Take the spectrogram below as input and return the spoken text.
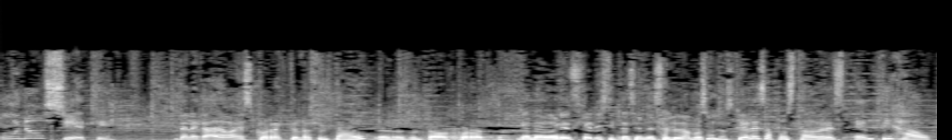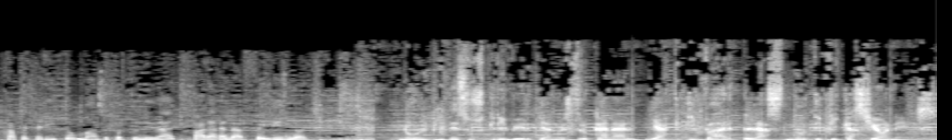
1, 7. Delegado, ¿es correcto el resultado? El resultado es correcto. Ganadores, felicitaciones. Saludamos a los fieles apostadores en Pijao. Cafeterito, más oportunidad para ganar. Feliz noche. No olvides suscribirte a nuestro canal y activar las notificaciones.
